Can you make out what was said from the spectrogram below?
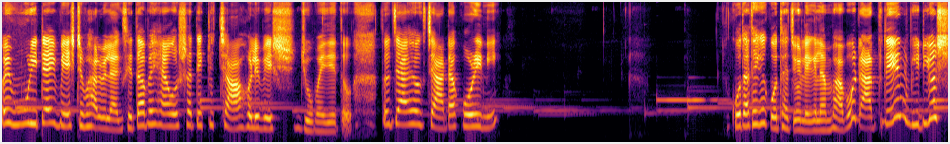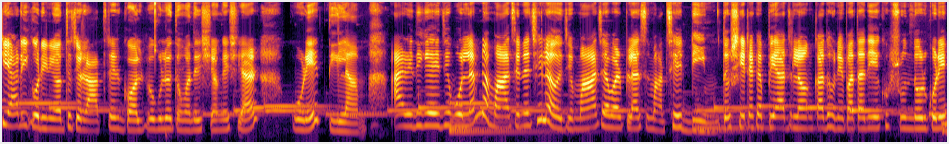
ওই মুড়িটাই বেস্ট ভালো লাগছে। তবে হ্যাঁ ওর সাথে একটু চা হলে বেশ জমে যেত। তো যাই হোক, চাটা করিনি কোথা থেকে কোথা চলে গেলাম ভাবো? রাত্রের ভিডিও শেয়ারই করিনি, অথচ রাত্রের গল্পগুলো তোমাদের সঙ্গে শেয়ার করে দিলাম। আর এদিকে এই যে বললাম না, মাছ এনেছিল, ওই যে মাছ আবার প্লাস মাছের ডিম। তো সেটাকে পেঁয়াজ, লঙ্কা, ধনে পাতা দিয়ে খুব সুন্দর করে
